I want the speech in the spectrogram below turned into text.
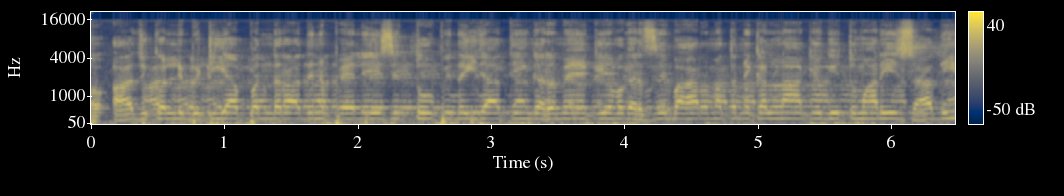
और आजकल बिटिया पंद्रह दिन पहले से तोप दी जाती घर में कि अब घर से बाहर मत निकलना क्योंकि तुम्हारी शादी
